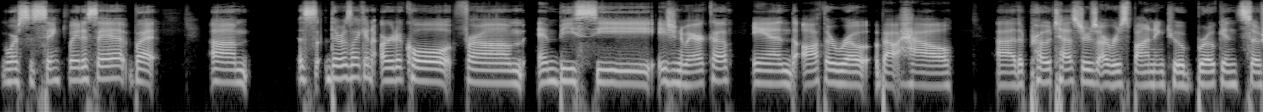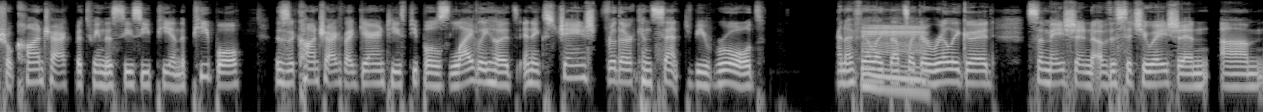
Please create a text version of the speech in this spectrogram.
more succinct way to say it, but um, there was like an article from NBC Asian America, and the author wrote about how uh, the protesters are responding to a broken social contract between the CCP and the people. This is a contract that guarantees people's livelihoods in exchange for their consent to be ruled. And I feel like that's like a really good summation of the situation. Um,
